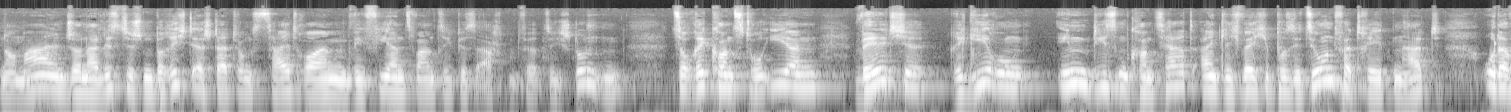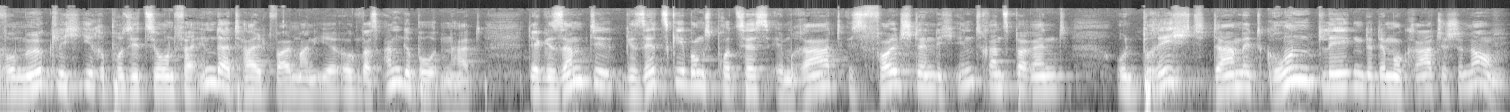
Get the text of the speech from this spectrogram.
normalen journalistischen Berichterstattungszeiträumen wie 24 bis 48 Stunden zu rekonstruieren, welche Regierung in diesem Konzert eigentlich welche Position vertreten hat oder womöglich ihre Position verändert hat, weil man ihr irgendwas angeboten hat. Der gesamte Gesetzgebungsprozess im Rat ist vollständig intransparent und bricht damit grundlegende demokratische Normen.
